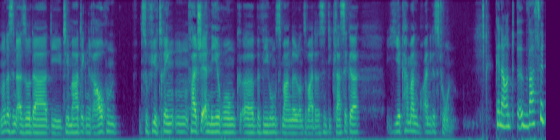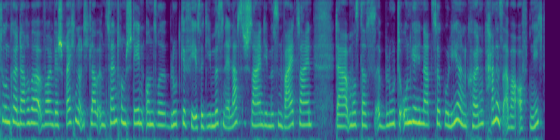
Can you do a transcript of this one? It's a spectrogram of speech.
Und das sind also da die Thematiken Rauchen, zu viel trinken, falsche Ernährung, äh, Bewegungsmangel und so weiter. Das sind die Klassiker. Hier kann man auch einiges tun. Genau, und äh, was wir tun können, darüber wollen wir sprechen. Und ich glaube, im Zentrum stehen unsere Blutgefäße. Die müssen elastisch sein, die müssen weit sein. Da muss das Blut ungehindert zirkulieren können, kann es aber oft nicht.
